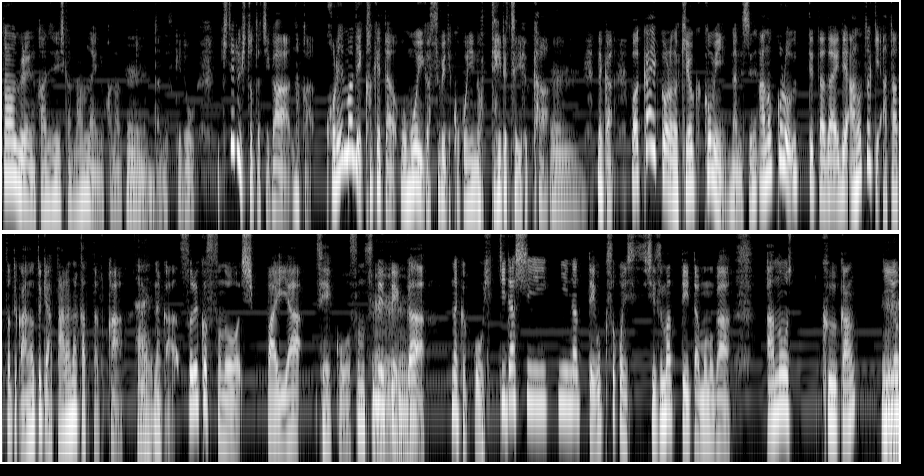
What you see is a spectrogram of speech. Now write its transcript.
たぐらいの感じにしかなんないのかなって思ったんですけど、来てる人たちが、なんか、これまでかけた思いが全てここに載っているというか、うん。なんか、若い頃の記憶込みなんですよね。あの頃打ってた台で、あの時当たったとか、あの時当たらなかったとか、はい。なんか、それこそその失敗や成功、その全てが、なんかこう、引き出しになって奥底に静まっていたものが、あの空間によっ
